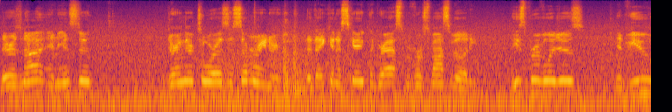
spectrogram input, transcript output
There is not an instant during their tour as a submariner that they can escape the grasp of responsibility. These privileges, in view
